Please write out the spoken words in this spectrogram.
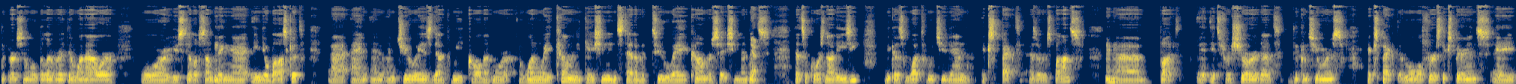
the person will deliver it in one hour or you still have something uh, in your basket. Uh, and, and, and true is that we call that more a one-way communication instead of a two-way conversation. And that's, yeah. that's of course not easy because what would you then expect as a response? Mm-hmm. Uh, but it's for sure that the consumers expect a mobile first experience, a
